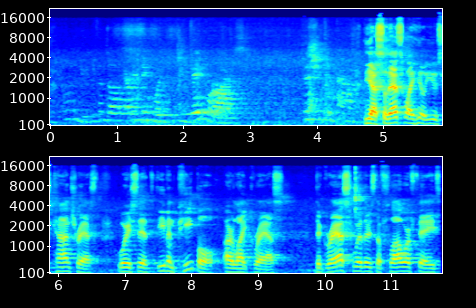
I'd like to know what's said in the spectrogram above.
I'm telling you, even though everything would be vaporized, this you can count on. Yeah, so that's why he'll use contrast, where he said, even people are like grass. The grass withers, the flower fades,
